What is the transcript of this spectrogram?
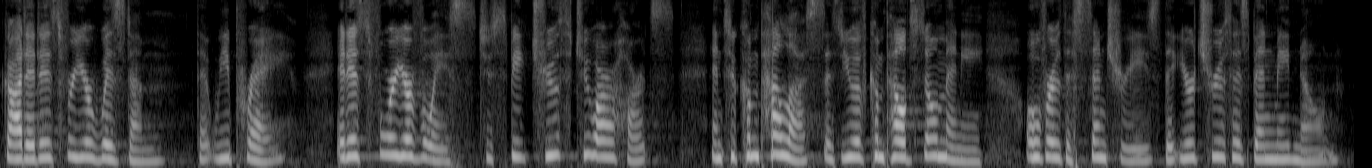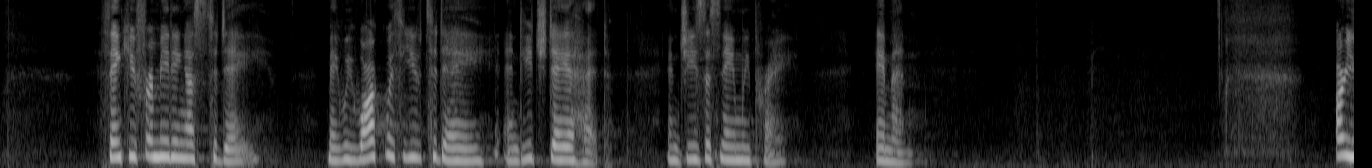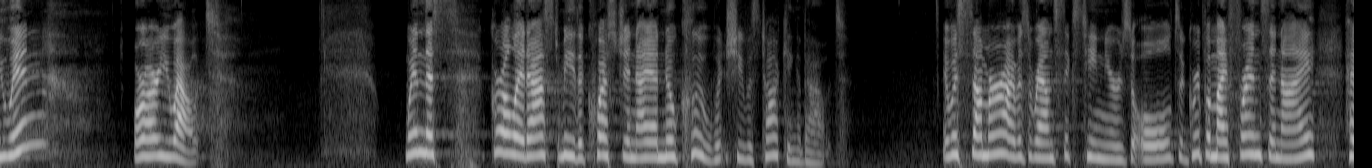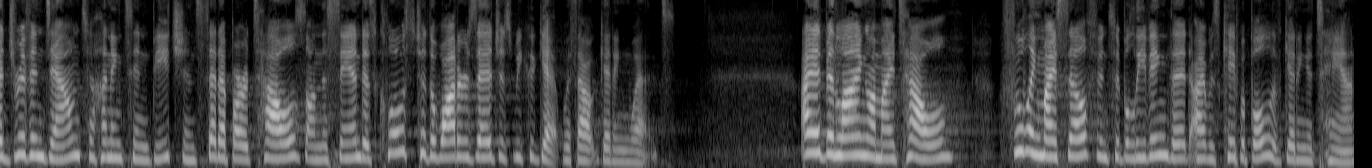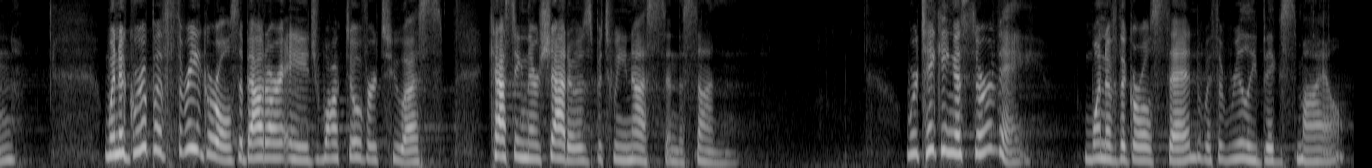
God, it is for your wisdom that we pray. It is for your voice to speak truth to our hearts and to compel us, as you have compelled so many over the centuries, that your truth has been made known. Thank you for meeting us today. May we walk with you today and each day ahead. In Jesus' name we pray. Amen. Are you in or are you out? When this girl had asked me the question, I had no clue what she was talking about. It was summer. I was around 16 years old. A group of my friends and I had driven down to Huntington Beach and set up our towels on the sand as close to the water's edge as we could get without getting wet. I had been lying on my towel, fooling myself into believing that I was capable of getting a tan, when a group of three girls about our age walked over to us, casting their shadows between us and the sun. We're taking a survey, one of the girls said with a really big smile.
